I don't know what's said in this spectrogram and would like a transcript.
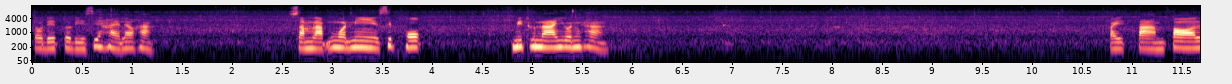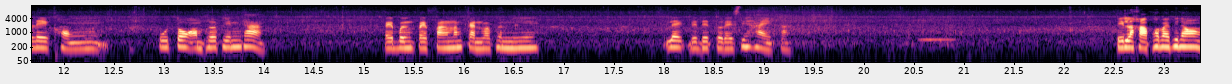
ตัวเด็ดตัวดีสิหายแล้วค่ะสำหรับงวดนี้ 16 มิถุนายนค่ะไปตามต่อเลขของปูตงอำเภอเพ้นค่ะ ไปเบิงไปฟังน้ำกันว่าเพิ่นมี เลขเด็ดๆตัวใดสิให้ค่ะปิดละค่ะพ่อแม่พี่น้อง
